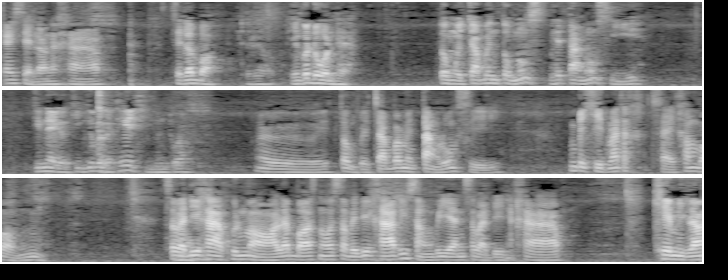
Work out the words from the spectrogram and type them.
ใกล้เสร็จแล้วนะครับ เสร็จแล้วบอกเดี๋ยวแล้วเห็นก็โดนแท้ต้มหัวจับเป็นต้มน้องเห็ดต่างน้องสี กินไหนก็กินก็ไปกระเทศถิ่นเป็นตัว เออต้มก๋วยจับว่าเป็นต่างลุงสีมึงไปคิดมาจากใส่คำบอกมึงนี่สวัสดีค่ะ คุณหมอและบอสโนตสวัสดีครับพี่สังเวียนสวัสดีนะครับ เค็มอีกแล้ว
